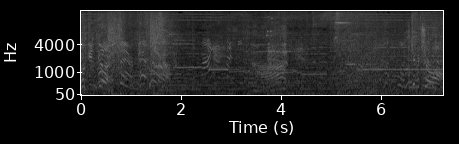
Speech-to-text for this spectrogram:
Looking good! There. Give it your all!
